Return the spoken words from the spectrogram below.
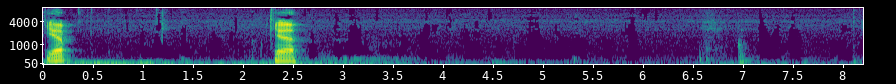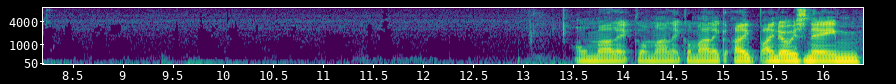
yep. Yeah. Oh Malik, oh Malik, oh Malik. I, I know his name.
